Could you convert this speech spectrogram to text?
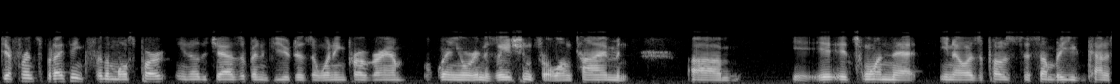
difference, but I think for the most part, you know, the Jazz have been viewed as a winning program, winning organization for a long time, and um, it, it's one that you know, as opposed to somebody you can kind of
